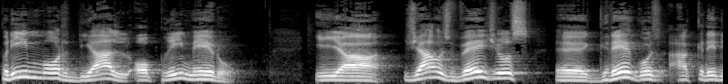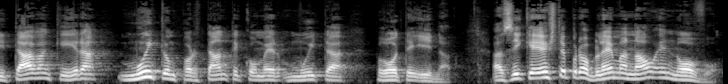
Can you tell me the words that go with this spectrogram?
primordial ou primeiro. E uh, já os velhos eh, gregos acreditavam que era muito importante comer muita proteína. Assim que este problema não é novo.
